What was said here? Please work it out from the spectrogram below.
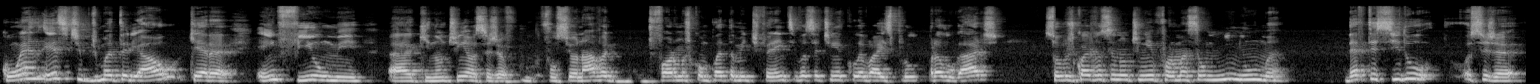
com esse tipo de material que era em filme, uh, que não tinha, ou seja, funcionava de formas completamente diferentes e você tinha que levar isso para lugares sobre os quais você não tinha informação nenhuma. Deve ter sido ou seja,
